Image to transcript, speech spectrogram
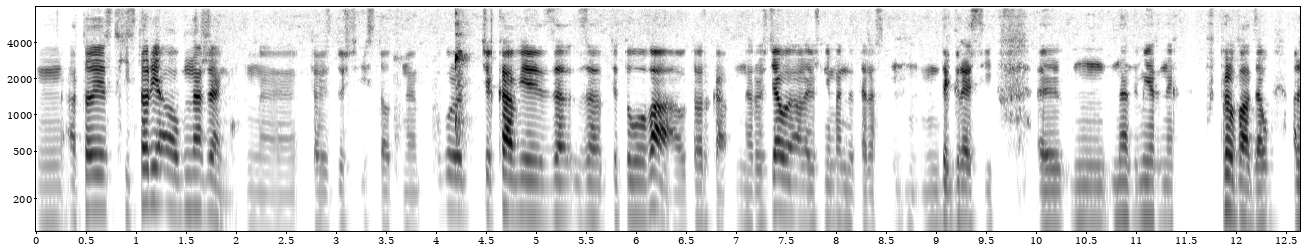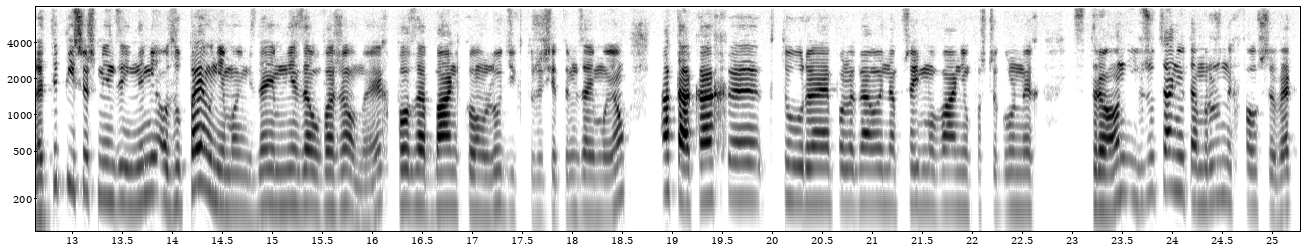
mm, a to jest historia o obnażeniu, y, to jest dość istotne. W ogóle ciekawie za, zatytułowała autorka rozdziały, ale już nie będę teraz dygresji y, nadmiernych wprowadzał, ale ty piszesz między innymi o zupełnie moim zdaniem niezauważonych, poza bańką ludzi, którzy się tym zajmują, atakach, e, które polegały na przejmowaniu poszczególnych stron i wrzucaniu tam różnych fałszywek.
